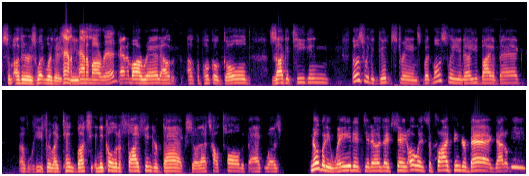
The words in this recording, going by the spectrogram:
some others. What were they? Pan- panama red Panama Red, Al- Acapulco Gold, Zagategan. Those were the good strains, but mostly, you know, you'd buy a bag of weed for like 10 bucks and they call it a five finger bag. So that's how tall the bag was. Nobody weighed it, you know, they'd say, oh, it's a five finger bag. That'll be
